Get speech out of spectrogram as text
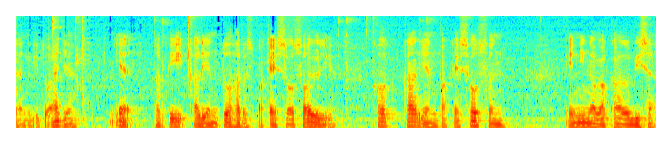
Dan gitu aja. Ya tapi kalian tuh harus pakai soul soil ya. Kalau kalian pakai soil ini nggak bakal bisa.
